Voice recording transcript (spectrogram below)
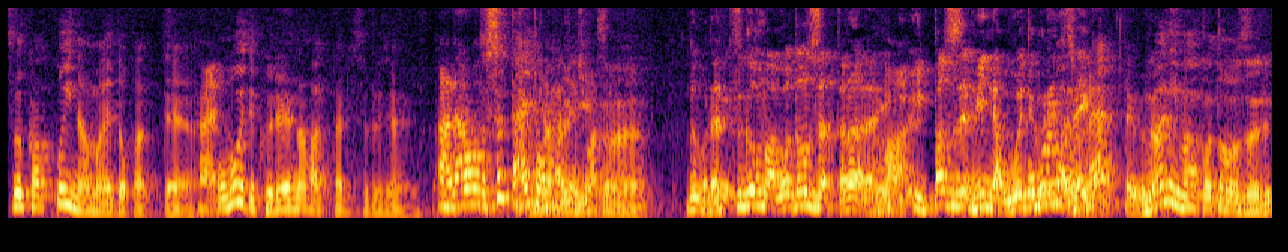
そのかっこいい名前とかって、はい。覚えてくれなかったりするじゃないですか。あなるほど。スッと入ってこなかったりしますよ、うんでもレッツゴー誠図だったら、はい。一発でみんな覚えてくれるんじゃねえかっていう。何誠をする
